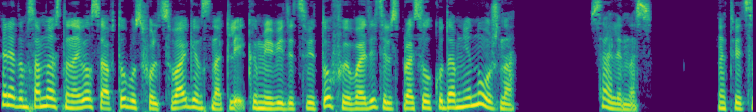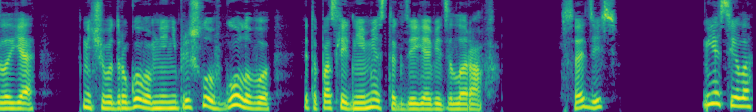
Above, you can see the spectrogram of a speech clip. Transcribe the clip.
Рядом со мной остановился автобус Volkswagen с наклейками в виде цветов, и водитель спросил, куда мне нужно. «Салинос», — ответила я. «Ничего другого мне не пришло в голову. Это последнее место, где я видела Раф. «Садись». Я села.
